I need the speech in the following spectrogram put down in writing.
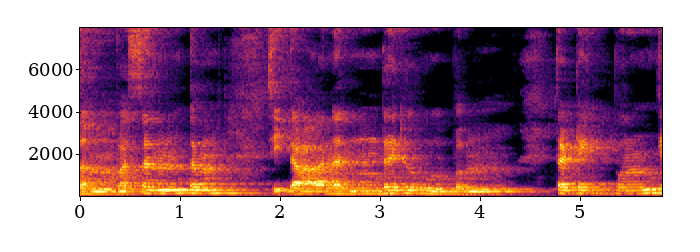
संवसन्तं चिदानन्दरूपं तटिपुञ्ज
